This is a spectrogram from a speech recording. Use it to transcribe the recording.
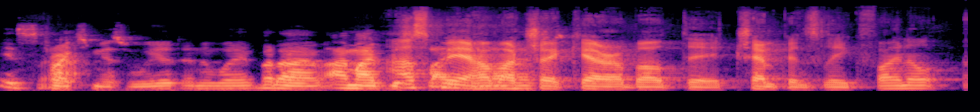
it strikes me as weird in a way, but I, I might be. Ask me how much I care about the Champions League final.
